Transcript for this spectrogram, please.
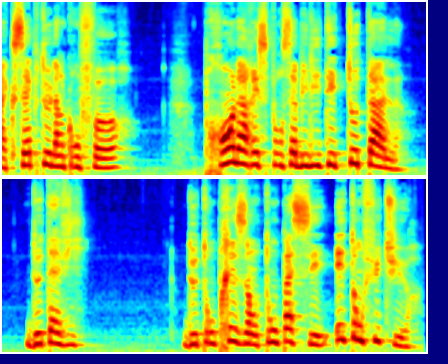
accepte l'inconfort, prends la responsabilité totale de ta vie, de ton présent, ton passé et ton futur.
